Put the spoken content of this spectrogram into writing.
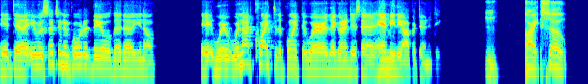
it uh, it was such an important deal that uh, you know, it, we're we're not quite to the point to where they're going to just uh, hand me the opportunity. All right. So,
